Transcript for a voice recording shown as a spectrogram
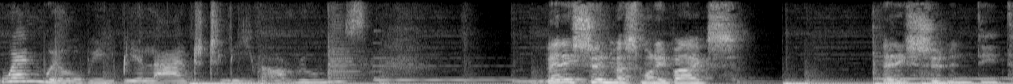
when will we be allowed to leave our rooms? Very soon, Miss Moneybags. Very soon indeed.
